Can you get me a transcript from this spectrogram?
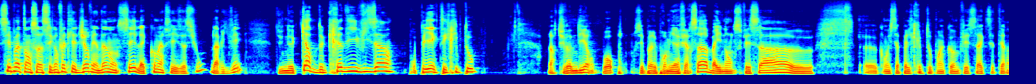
C'est pas tant ça, c'est qu'en fait, Ledger vient d'annoncer la commercialisation, l'arrivée d'une carte de crédit Visa pour payer avec tes cryptos. Alors tu vas me dire, bon, c'est pas les premiers à faire ça, Binance fait ça, euh, euh, comment il s'appelle, Crypto.com fait ça, etc.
